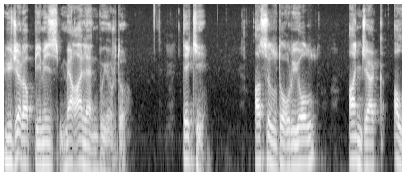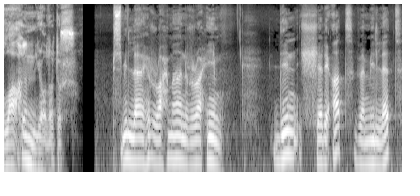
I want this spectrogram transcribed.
Yüce Rabbimiz mealen buyurdu. De ki, asıl doğru yol ancak Allah'ın yoludur. Bismillahirrahmanirrahim. Din, şeriat ve millet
